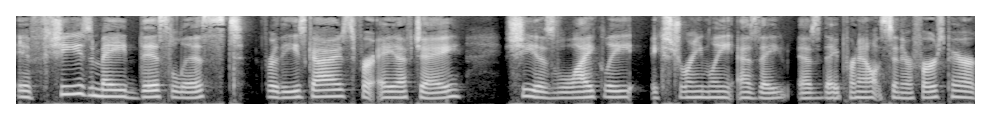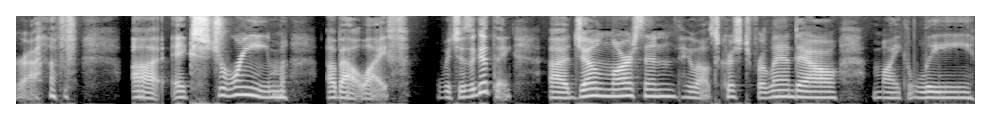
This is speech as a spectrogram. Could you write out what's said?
If she's made this list for these guys for AFJ, she is likely extremely as they as they pronounced in their first paragraph, uh, extreme about life, which is a good thing. Uh, Joan Larsen, who else? Christopher Landau, Mike Lee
